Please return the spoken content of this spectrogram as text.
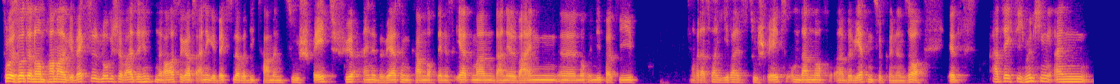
So, es wurde noch ein paar Mal gewechselt, logischerweise hinten raus. Da gab es einige Wechsel, aber die kamen zu spät für eine Bewertung. Kam noch Dennis Erdmann, Daniel Wein äh, noch in die Partie. Aber das war jeweils zu spät, um dann noch äh, bewerten zu können. So, jetzt hat 60 München ein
